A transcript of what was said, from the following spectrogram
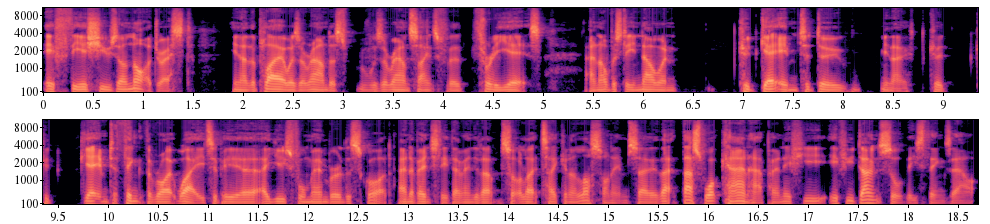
if the issues are not addressed. You know, the player was around us was around Saints for three years, and obviously no one could get him to do. You know, could could get him to think the right way to be a, a, useful member of the squad. And eventually, they've ended up sort of like taking a loss on him. So that that's what can happen if you if you don't sort these things out.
